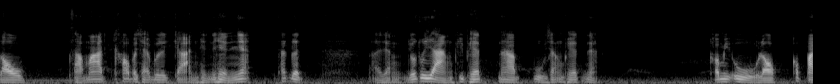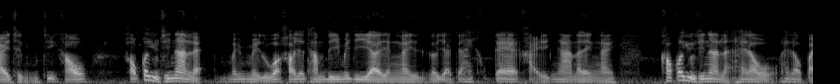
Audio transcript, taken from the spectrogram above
เราสามารถเข้าไปใช้บริการเห็นเห็นเนี่ยถ้าเกิดอย่างยกตัวอย่างพี่เพชรนะครับ อู่ช่างเพชรเนี่ยเขามีอู่เราก็ไปถึงที่เขาเขาก็อยู่ที่นั่นแหละ ไม่ไม่รู้ว่าเขาจะทำดีไม่ดีอะไรยังไง เราอยากจะให้เขาแก้ไขงานอะไรยังไงเขาก็อยู่ที่นั่นแหละให้เราให้เราไป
